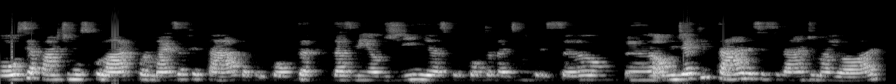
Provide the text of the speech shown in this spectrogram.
ou se a parte muscular for mais afetada por conta das mialgias, por conta da desnutrição, onde é que está a necessidade maior,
